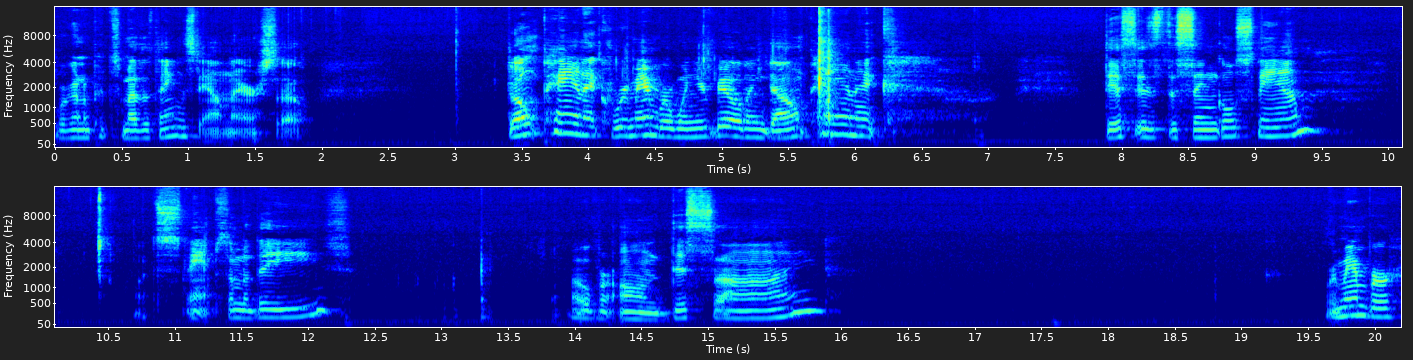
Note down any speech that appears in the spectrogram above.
we're going to put some other things down there. So don't panic. Remember, when you're building, don't panic. This is the single stem. Let's stamp some of these over on this side. Remember,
